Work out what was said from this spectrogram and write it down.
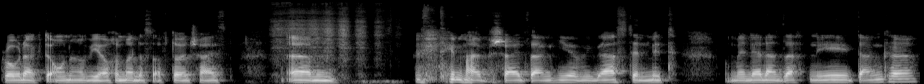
Product Owner, wie auch immer das auf Deutsch heißt, ähm, dem mal Bescheid sagen, hier, wie wär's denn mit? Und wenn der dann sagt, nee, danke,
